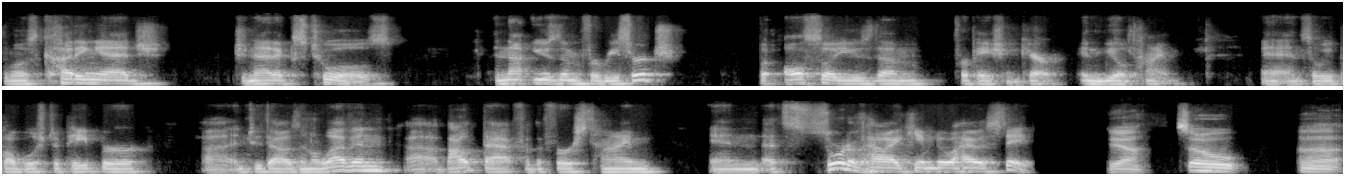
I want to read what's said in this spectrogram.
the most cutting edge genetics tools and not use them for research, but also use them for patient care in real time. And so we published a paper uh, in 2011 uh, about that for the first time. And that's sort of how I came to Ohio State. Yeah. So uh,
